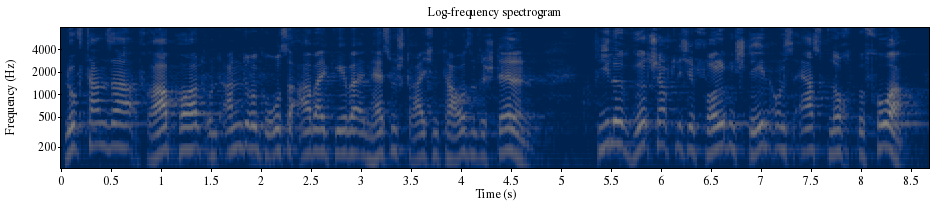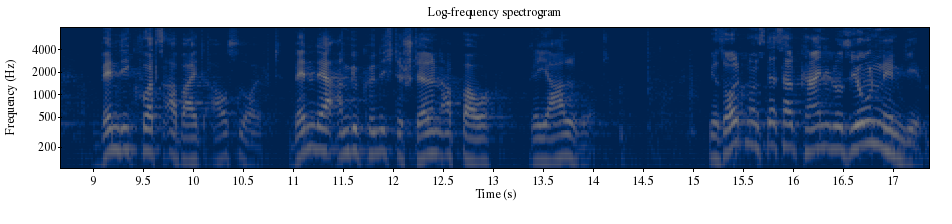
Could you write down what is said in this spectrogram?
Lufthansa, Fraport und andere große Arbeitgeber in Hessen streichen tausende Stellen. Viele wirtschaftliche Folgen stehen uns erst noch bevor, wenn die Kurzarbeit ausläuft, wenn der angekündigte Stellenabbau real wird. Wir sollten uns deshalb keine Illusionen hingeben.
